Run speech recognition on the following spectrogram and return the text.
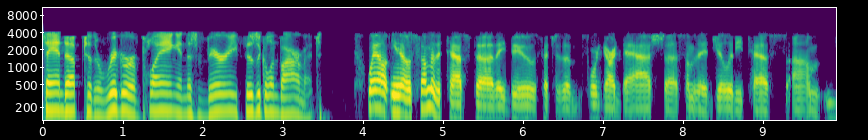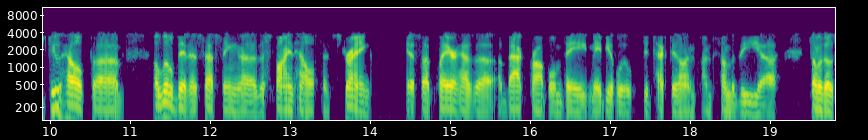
stand up to the rigor of playing in this very physical environment? Well, you know, some of the tests uh, they do, such as a 40-yard dash, uh, some of the agility tests, um, do help uh, a little bit in assessing uh, the spine health and strength. If a player has a, a back problem, they may be able to detect it on on some of the uh, some of those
